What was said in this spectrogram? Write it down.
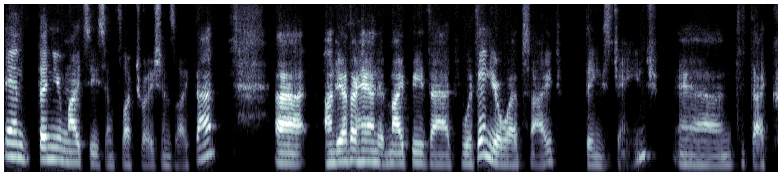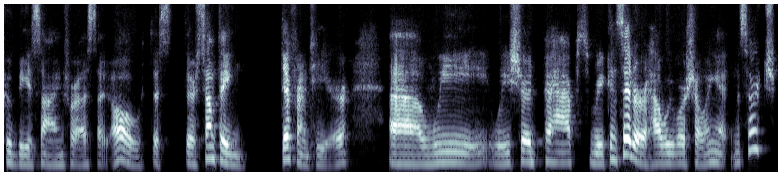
And then you might see some fluctuations like that. Uh, on the other hand, it might be that within your website, things change. And that could be a sign for us that, oh, this, there's something different here. Uh, we, we should perhaps reconsider how we were showing it in search.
